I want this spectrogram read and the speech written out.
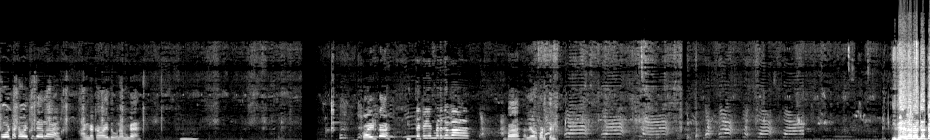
ಕೋಟಕ ಹೋಯ್ತಿದೆಯಲ್ಲ ಹಂಗಕ ಹಂಗಕವ ಇದು ನಮ್ಗ ಇಟ್ಕೋ ಇತ್ತಕ ಏನ್ ಮಾಡ್ದವ? ಬಾ ಅಲ್ಲಿ ಹೇಳ್ಕೊಡ್ತೀನಿ ಇದೇನ ರಜಕ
